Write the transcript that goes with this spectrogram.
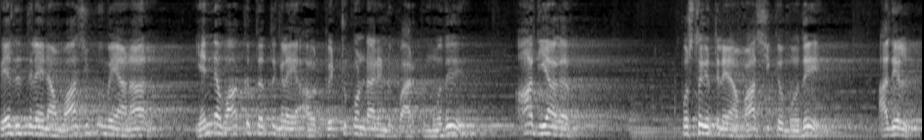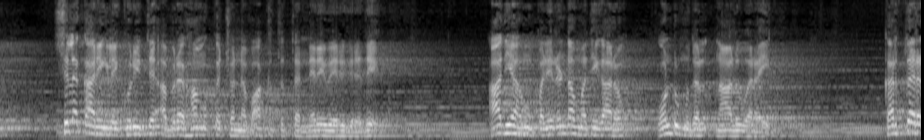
வேதத்திலே நாம் வாசிப்போமேயானால் என்ன வாக்கு தத்துவங்களை அவர் பெற்றுக்கொண்டார் என்று பார்க்கும்போது ஆதியாக புஸ்தகத்திலே நாம் வாசிக்கும் போது அதில் சில காரியங்களை குறித்து அப்ரஹாமுக்கு சொன்ன வாக்குத்தத்தம் நிறைவேறுகிறது. ஆதியாகவும் பனிரெண்டாம் அதிகாரம் ஒன்று முதல் நாலு வரை. கர்த்தர்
